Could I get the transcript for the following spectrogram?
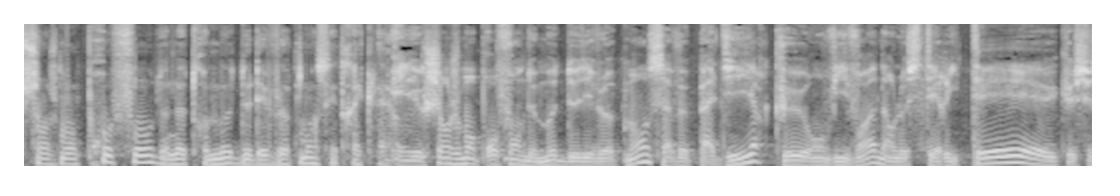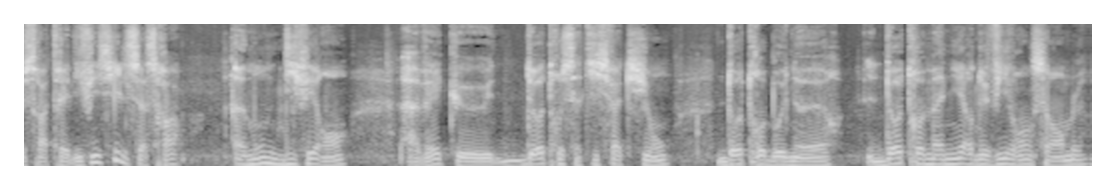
changement profond de notre mode de développement, c'est très clair. Et le changement profond de mode de développement, ça ne veut pas dire qu'on vivra dans l'austérité, que ce sera très difficile, ça sera un monde différent, avec euh, d'autres satisfactions, d'autres bonheurs, d'autres manières de vivre ensemble.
